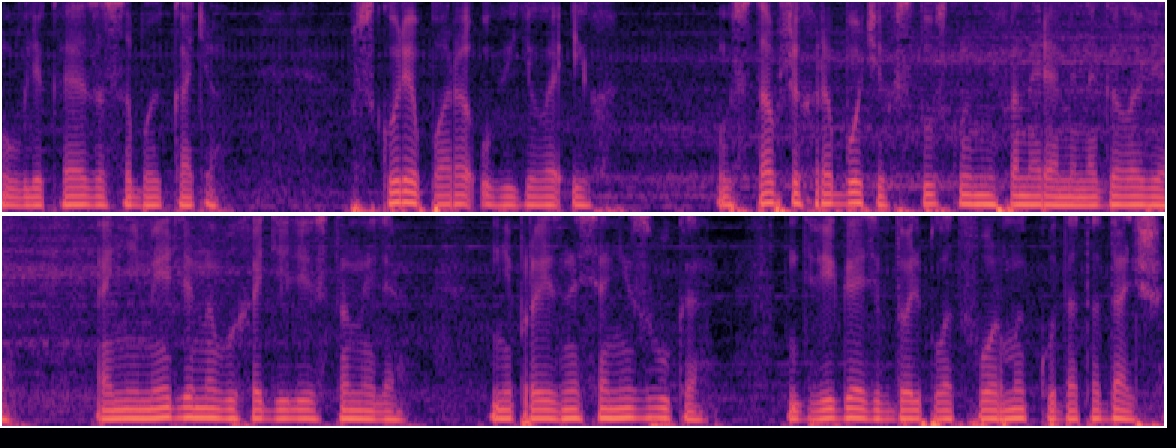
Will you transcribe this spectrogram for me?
увлекая за собой Катю. Вскоре пара увидела их. Уставших рабочих с тусклыми фонарями на голове. Они медленно выходили из тоннеля, не произнося ни звука, двигаясь вдоль платформы куда-то дальше,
